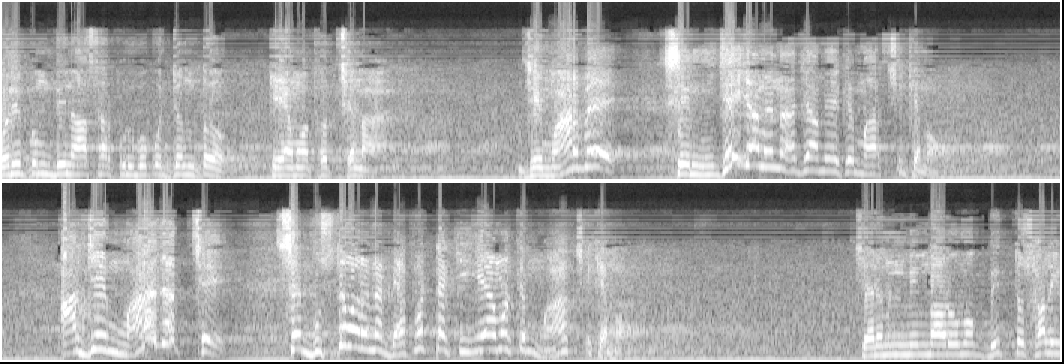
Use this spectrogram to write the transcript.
ওরকম দিন আসার পূর্ব পর্যন্ত কেয়ামত হচ্ছে না। যে মারবে, সে নিজেই জানে না যে আমি একে মারছি কেন। আর যে মারা যাচ্ছে, সে বুঝতে পারে না ব্যাপারটা কি, এ আমাকে মারছে কেন। চেয়ারম্যান মেম্বার অমুক বৃত্তশালী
